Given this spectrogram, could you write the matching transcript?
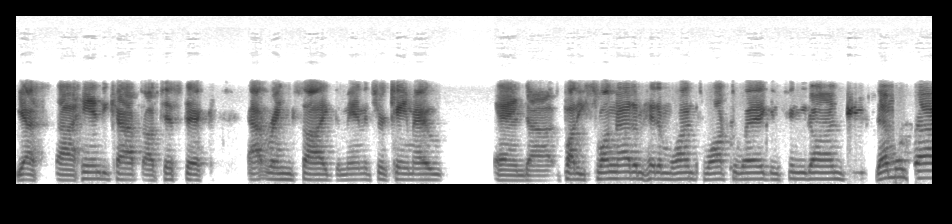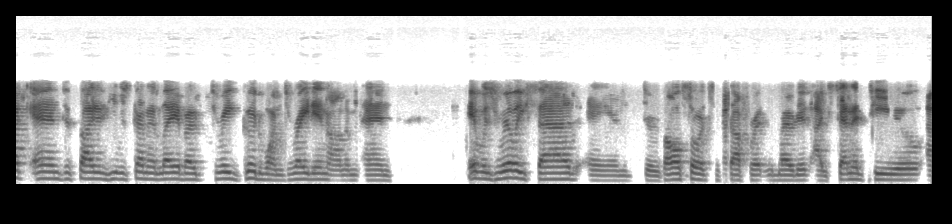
Yes, uh, handicapped, autistic at ringside. The manager came out and uh, Buddy swung at him, hit him once, walked away, continued on, then went back and decided he was going to lay about three good ones right in on him. And it was really sad, and there's all sorts of stuff written about it. I sent it to you. Uh,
